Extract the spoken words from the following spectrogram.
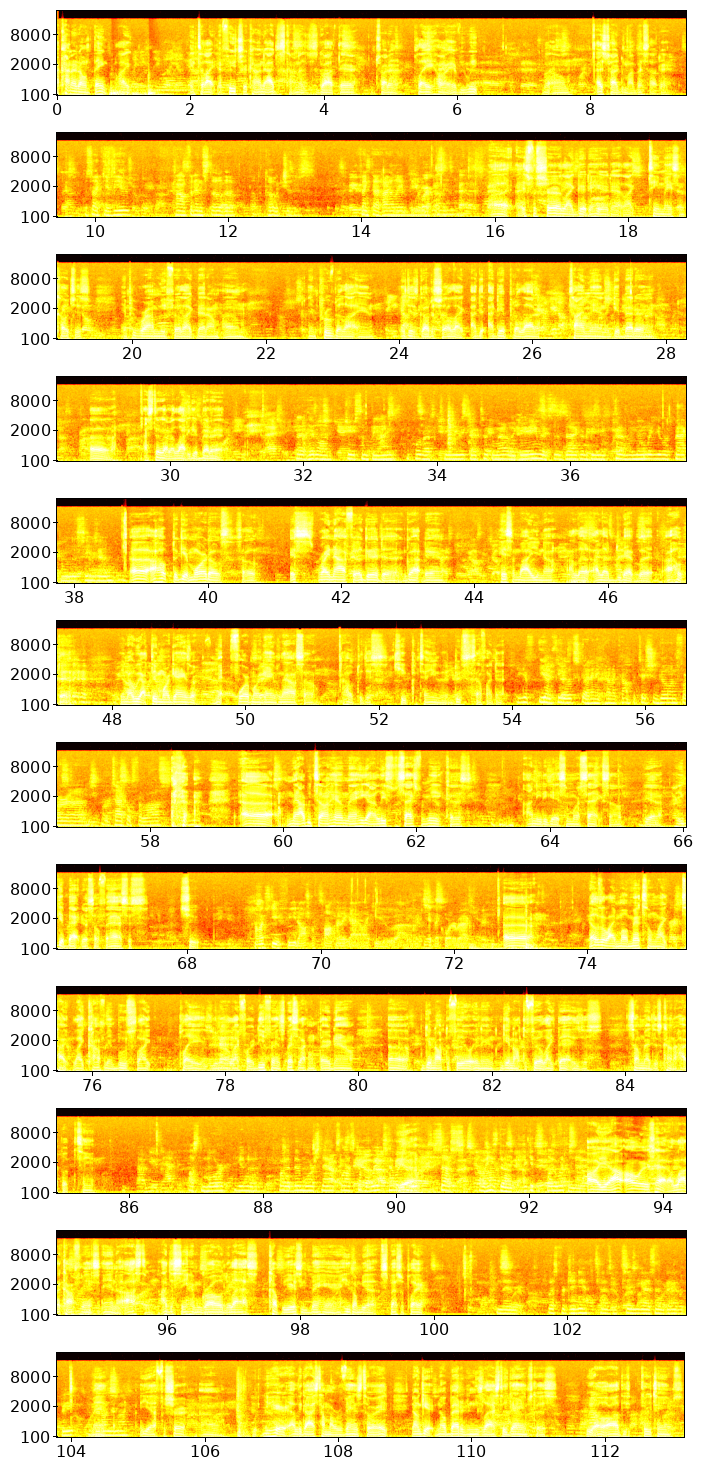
I kind of don't think like into like the future. Kind of, I just kind of just go out there, try to play hard every week. But um, I just try to do my best out there. Does that give you confidence, though, that the coaches think that highly of you're? Uh, it's for sure like good to hear that like teammates and coaches and people around me feel like that I'm um, improved a lot, and it just go to show like I did, I did put a lot of time in to get better, and uh, I still got a lot to get better at. That hit on Jason Bean, the quarterback two years, that took him out of the game. Is, is that going to be kind of a moment you look back on this season? Uh, I hope to get more of those. So it's right now I feel good to go out there and hit somebody. You know, I love I love to do that, but I hope to. You know, we got three more games or four more games now, so I hope to just keep continuing to do stuff like that. You, you and Felix got any kind of competition going for, uh, for tackles for loss? uh, man, I'll be telling him, man, he got at least some sacks for me because I need to get some more sacks. So, yeah, he get back there so fast, just shoot. How much do you feed off of popping a guy like you uh, hit the quarterback? Uh, those are like momentum, like type, like confident boosts, like plays. You know, like for a defense, especially like on third down, uh, getting off the field and then getting off the field like that is just something that just kind of hype up the team. Austin Moore getting a, quite a bit more snaps last couple of weeks. How much Yeah. success? Oh, he's done. You get to play with him now. Oh yeah, I always had a lot of confidence in uh, Austin. I just seen him grow the last couple of years he's been here, and he's gonna be a special player. And then West Virginia, kind of a team you guys haven't been able to beat. Was that on your Man, mind? yeah, for sure. Um, you hear other guys talking about revenge tour. It don't get no better than these last three games because we owe all these three teams.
